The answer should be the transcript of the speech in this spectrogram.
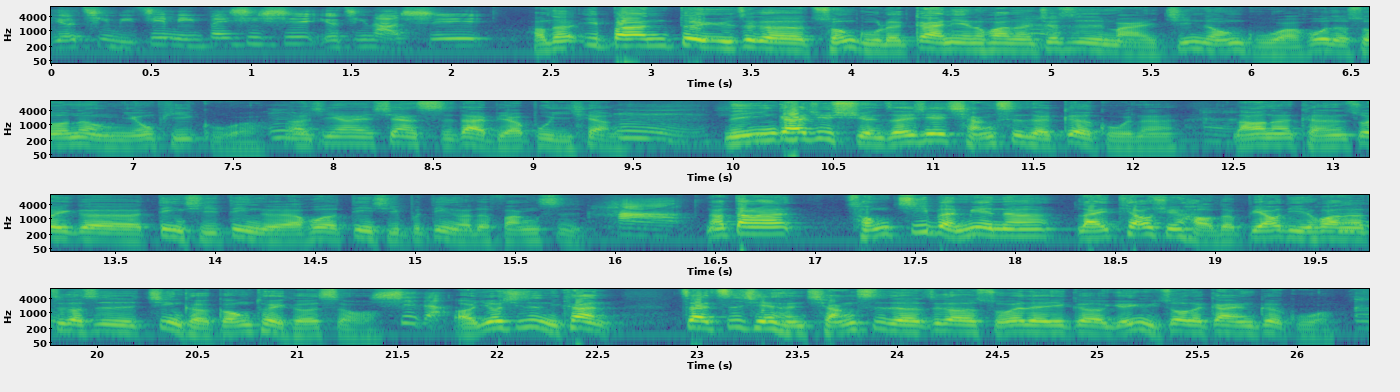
有请李建明分析师，有请老师。好的，一般对于这个存股的概念的话呢，就是买金融股啊，或者说那种牛皮股啊。那现在现在时代比较不一样，嗯，你应该去选择一些强势的个股呢，然后呢，可能做一个定期定额或者定期不定额的方式。好，那当然从基本面呢来挑选好的标的的话呢，这个是进可攻退可守。是的，啊，尤其是你看。在之前很强势的这个所谓的一个元宇宙的概念个股，嗯，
